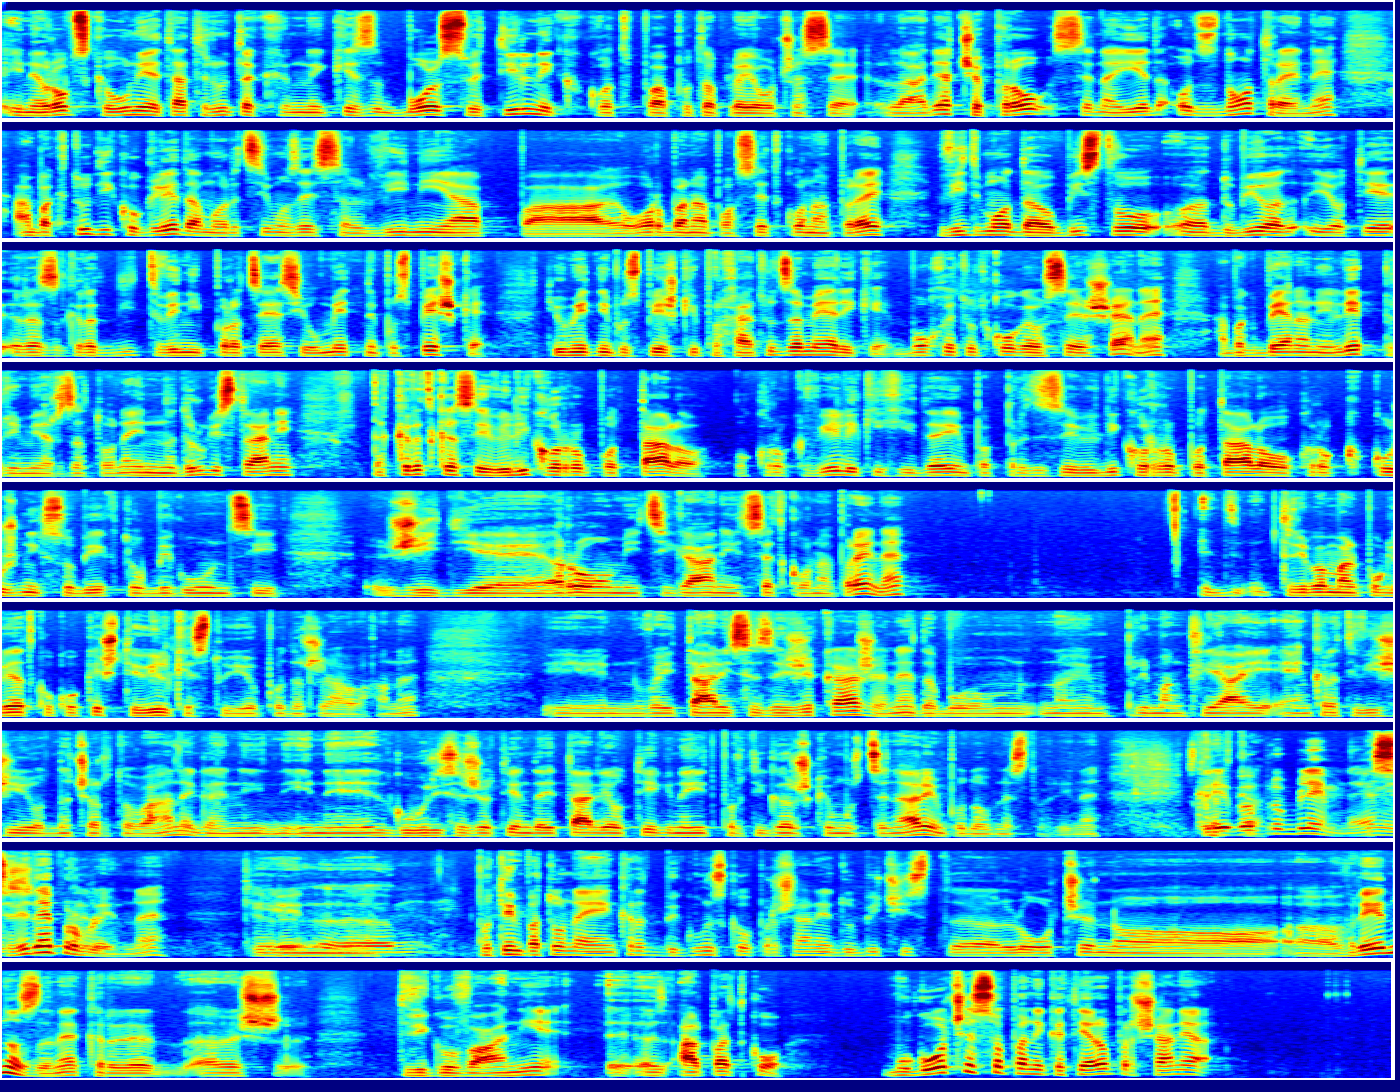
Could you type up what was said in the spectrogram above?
in Evropska unija je ta trenutek nekaj bolj svetilnik kot pa potapljajoča se ladja, čeprav se najeda od znotraj. Ne? Ampak tudi, ko gledamo recimo zdaj Salvinija, pa Orbana, pa vse tako naprej, vidimo, da v bistvu uh, dobivajo te razgraditveni procesi umetne pospeške. Ti umetni pospeški prihajajo tudi iz Amerike, boh je tudi koga vse še, ne? ampak Benan je lep primer za to. Ne? In na drugi strani, takrat, ko se je veliko ropotalo okrog velikih idej in pa predvsem veliko ropotalo okrog kužnih subjektov, begunci, židje, romi, cigani in tako naprej. Ne? Treba malo pogledati, kako te številke stojijo po državah. Ne? In v Italiji se zdaj že kaže, ne, da bo primankljaj enkrat višji od načrtovanega, in, in, in govori se že o tem, da Italija otegne iti proti grškemu scenariju in podobne stvari. Treba problem. Seveda je problem. Ne? Ker, in, um, potem pa to naenkrat begunsko vprašanje dobi čist uh, ločeno vrednost, ne, ker veš, dvigovanje, eh, ali pa tako. Mogoče so pa nekatera vprašanja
